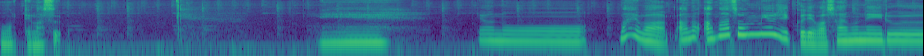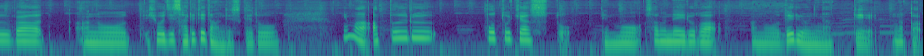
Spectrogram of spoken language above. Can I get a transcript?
思ってます。ねえであの前はあの Amazon Music ではサムネイルがあの表示されてたんですけど今 Apple Podcast でもサムネイルがあの出るようになってなんか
